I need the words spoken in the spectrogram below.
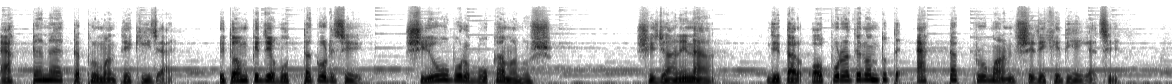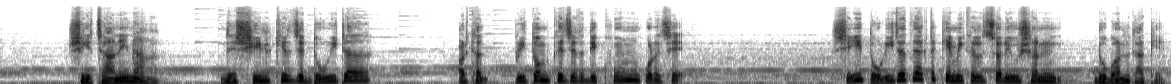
একটা না একটা প্রমাণ থেকেই যায়। প্রীতমকে যে হত্যা করেছে, সেও বড় বোকা মানুষ। সে জানে না যে তার অপরাধের অন্তত একটা প্রমাণ সে রেখে দিয়ে গেছে। সে জানে না যে শিল্কের যে দড়িটা, অর্থাৎ প্রীতমকে যেটা দিয়ে খুন করেছে, সেই তরিটাতে একটা কেমিক্যাল সলিউশন ডোবানো থাকে।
